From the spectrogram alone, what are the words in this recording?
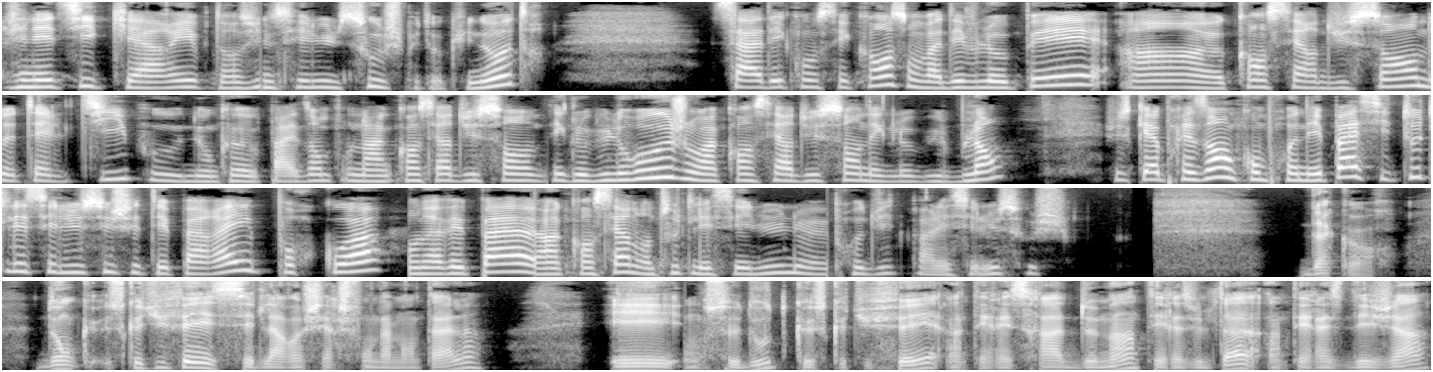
génétique qui arrive dans une cellule souche plutôt qu'une autre, ça a des conséquences. On va développer un euh, cancer du sang de tel type, ou donc euh, par exemple on a un cancer du sang des globules rouges ou un cancer du sang des globules blancs. Jusqu'à présent, on comprenait pas si toutes les cellules souches étaient pareilles, pourquoi on n'avait pas un cancer dans toutes les cellules euh, produites par les cellules souches. D'accord. Donc, ce que tu fais, c'est de la recherche fondamentale. Et on se doute que ce que tu fais intéressera demain, tes résultats intéressent déjà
